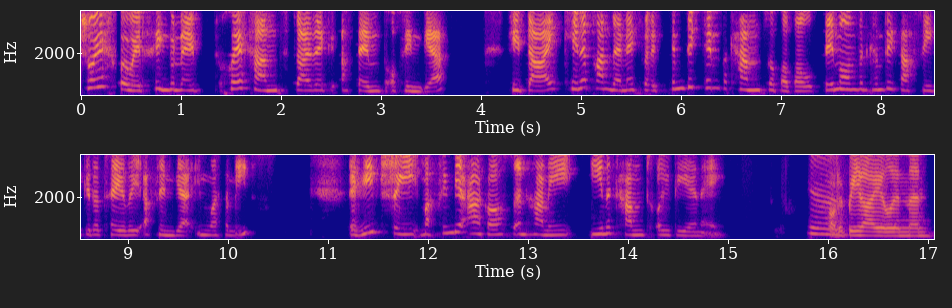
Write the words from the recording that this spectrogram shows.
Trwy eich bywyd, chi'n gwneud 625 o ffrindiau. Rhif 2. Cyn y pandemig, roedd 55% o bobl dim ond yn cymdeithasu gyda teulu a ffrindiau unwaith y mis. Y rhif 3. Mae ffrindiau agos yn hannu 1% o'i DNA. Yeah. Or a bean island, then.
